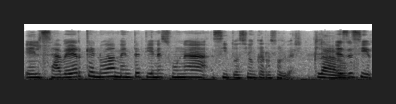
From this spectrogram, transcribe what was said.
el saber que nuevamente tienes una situación que resolver. Claro. Es decir,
